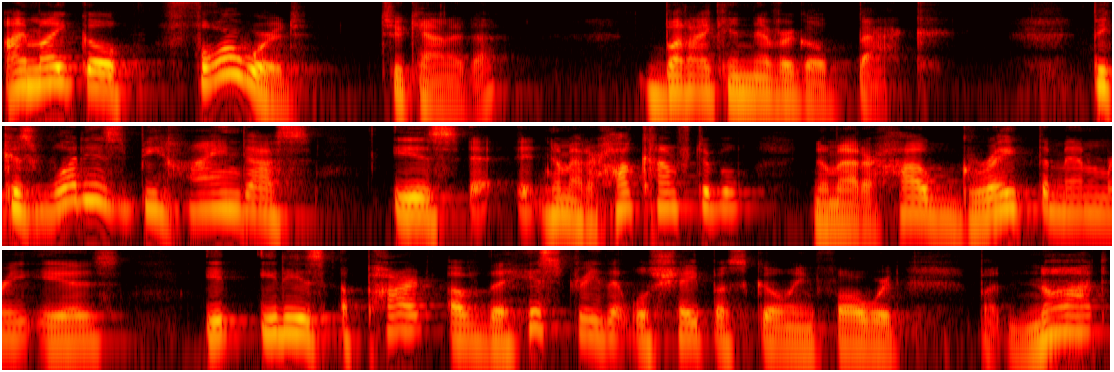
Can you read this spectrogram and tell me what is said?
I might go forward to Canada, but I can never go back. Because what is behind us is uh, no matter how comfortable, no matter how great the memory is, it, it is a part of the history that will shape us going forward, but not,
